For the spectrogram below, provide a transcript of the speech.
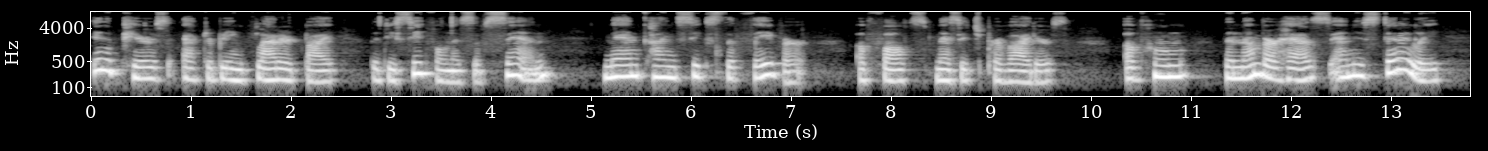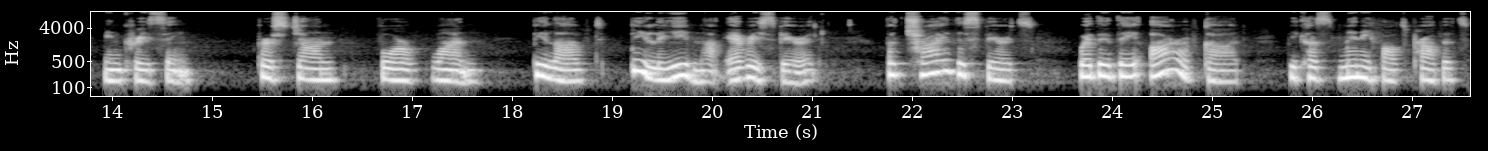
It appears after being flattered by the deceitfulness of sin, mankind seeks the favor of false message providers, of whom the number has and is steadily increasing. 1 John 4 1 Beloved, believe not every spirit, but try the spirits whether they are of God, because many false prophets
